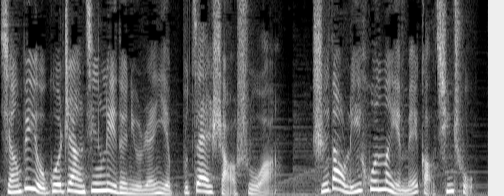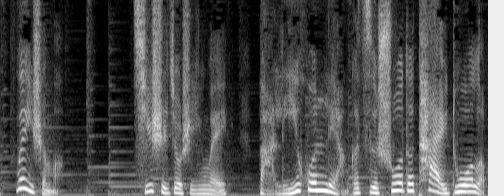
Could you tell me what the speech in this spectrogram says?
想必有过这样经历的女人也不在少数啊。直到离婚了也没搞清楚为什么，其实就是因为把离婚两个字说的太多了，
